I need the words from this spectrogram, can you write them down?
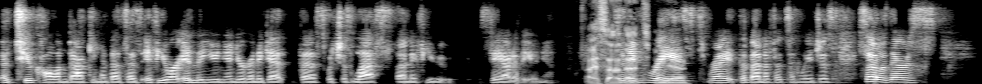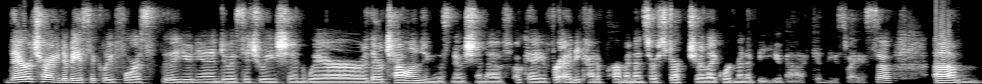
a two column document that says if you are in the union, you're going to get this, which is less than if you stay out of the union. I saw so that. They've too, raised yeah. right the benefits and wages. So there's they're trying to basically force the union into a situation where they're challenging this notion of okay for any kind of permanence or structure like we're going to beat you back in these ways so um,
